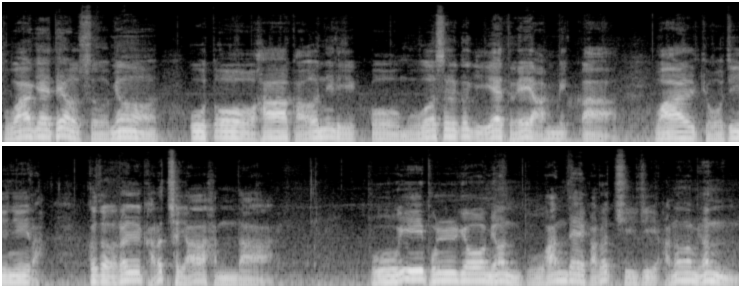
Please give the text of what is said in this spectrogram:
부하게 되었으면 우또 하 가은 일이 있고 무엇을 거기에 더해야 합니까? 왈교진이라 그들을 가르쳐야 한다. 부의 불교면 부한데 가르치지 않으면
